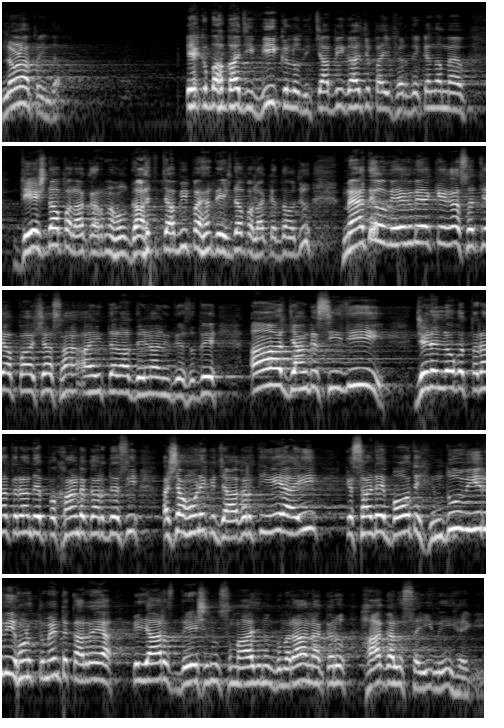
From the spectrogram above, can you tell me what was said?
ਲਾਉਣਾ ਪੈਂਦਾ। ਇੱਕ ਬਾਬਾ ਜੀ 20 ਕਿਲੋ ਦੀ ਚਾਬੀ ਗਾਲ ਚ ਪਾਈ ਫਿਰਦੇ, ਕਹਿੰਦਾ ਮੈਂ ਦੇਸ਼ ਦਾ ਭਲਾ ਕਰਨਾ ਹੁਣ ਗਾਲ ਚ ਚਾਬੀ ਪਾਇਆ, ਦੇਸ਼ ਦਾ ਭਲਾ ਕਿੱਦਾਂ ਹੋ ਜੂ? ਮੈਂ ਤੇ ਉਹ ਵੇਖ ਵੇਖ ਕੇ ਕਹਾ ਸੱਚਿਆ ਪਾਤਸ਼ਾਹ ਸਾ ਆਈ ਤੇਰਾ ਦੇਣਾ ਨਹੀਂ ਦਿਸਦੇ ਆ ਜੰਗ ਸੀ ਜੀ, ਜਿਹੜੇ ਲੋਕ ਤਰ੍ਹਾਂ ਤਰ੍ਹਾਂ ਦੇ ਪਖੰਡ ਕਰਦੇ ਸੀ। ਅੱਛਾ, ਹੁਣ ਇੱਕ ਜਾਗਰਤੀ ਇਹ ਆਈ ਕਿ ਸਾਡੇ ਬਹੁਤ ਹਿੰਦੂ ਵੀਰ ਵੀ ਹੁਣ ਕਮੈਂਟ ਕਰ ਰਹੇ ਆ ਕਿ ਯਾਰ ਦੇਸ਼ ਨੂੰ, ਸਮਾਜ ਨੂੰ ਗੁੰਮਰਾਹ ਨਾ ਕਰੋ ਹਾਂ ਗੱਲ ਸਹੀ ਨਹੀਂ ਹੈਗੀ।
